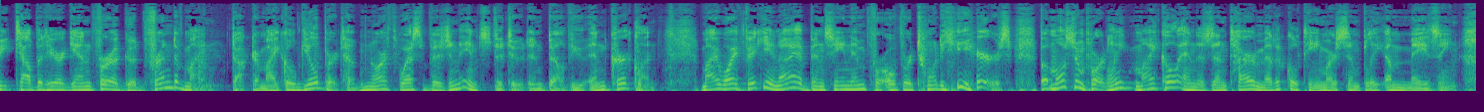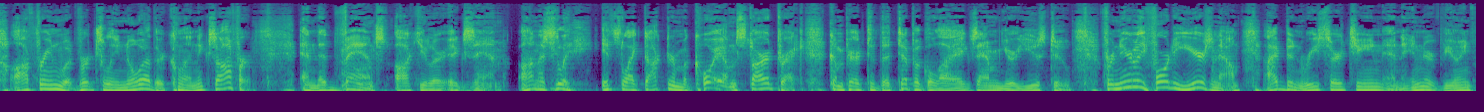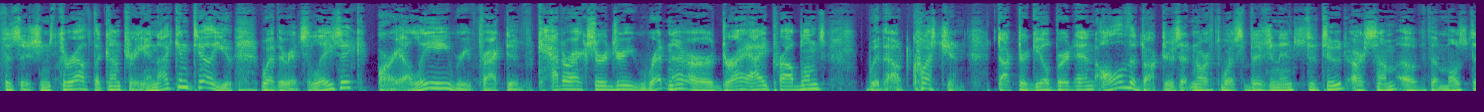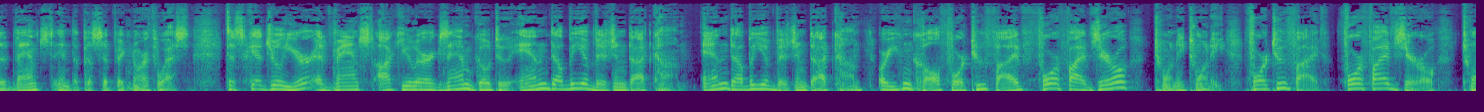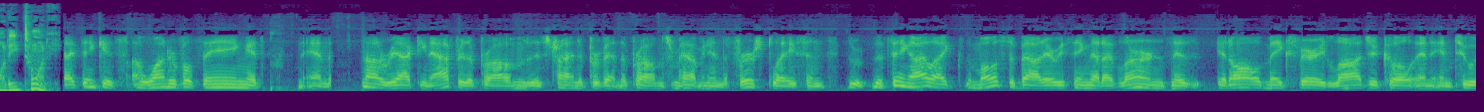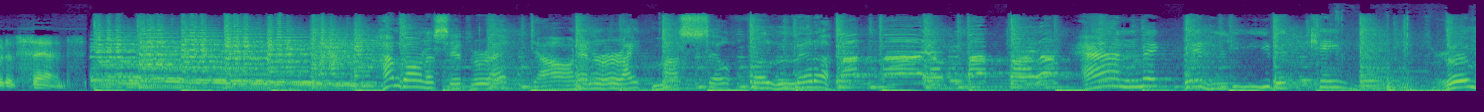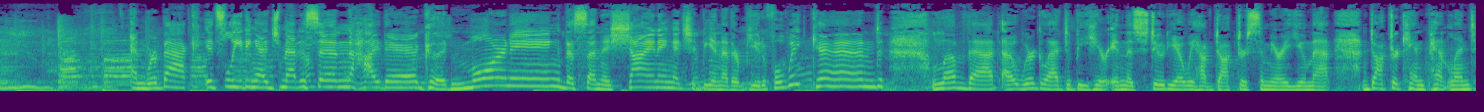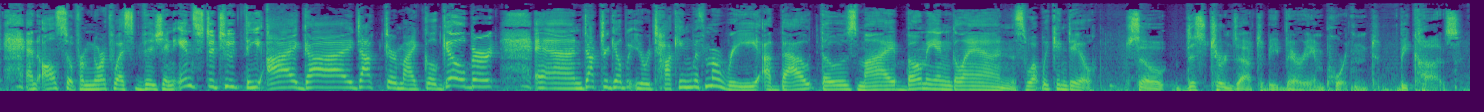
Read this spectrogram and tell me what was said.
Pete Talbot here again for a good friend of mine, Dr. Michael Gilbert of Northwest Vision Institute in Bellevue and Kirkland. My wife Vicki and I have been seeing him for over 20 years. But most importantly, Michael and his entire medical team are simply amazing, offering what virtually no other clinics offer, an advanced ocular exam. Honestly, it's like Dr. McCoy on Star Trek compared to the typical eye exam you're used to. For nearly 40 years now, I've been researching and interviewing physicians throughout the country. And I can tell you whether it's LASIK, RLE, refractive cataract surgery, retina, or dry eye problems, without question, Dr. Gilbert and all the doctors at Northwest Vision Institute are some of the most advanced in the Pacific Northwest. To schedule your advanced ocular exam, go to nwvision.com nwvision.com, or you can call 425-450-2020. 425-450-2020. I think it's a wonderful thing. It's, and not reacting after the problems, it's trying to prevent the problems from happening in the first place. And the, the thing I like the most about everything that I've learned is it all makes very logical and intuitive sense. I'm gonna sit right down and write myself a letter and make believe it came. And we're back. It's Leading Edge Medicine. Hi there. Good morning. The sun is shining. It should be another beautiful weekend. Love that. Uh, we're glad to be here in the studio. We have Dr. Samira Umat, Dr. Ken Pentland, and also from Northwest Vision Institute, the eye guy, Dr. Michael Gilbert. And Dr. Gilbert, you were talking with Marie about those meibomian glands, what we can do. So this turns out to be very important because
